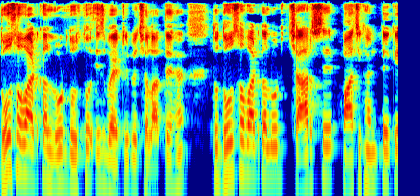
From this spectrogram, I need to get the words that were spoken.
200 वाट का लोड दोस्तों इस बैटरी पे चलाते हैं तो 200 वाट का लोड चार से पाँच घंटे के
